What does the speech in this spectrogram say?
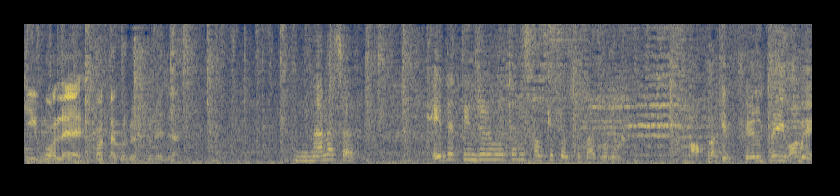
কি বলে কথাগুলো শুনে যান। না না স্যার এদের তিনজনের মধ্যে আমি কাউকে ফেলতে পারব না। আপনাকে ফেলতেই হবে।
